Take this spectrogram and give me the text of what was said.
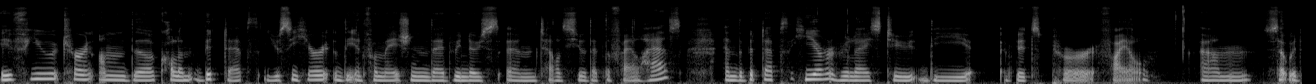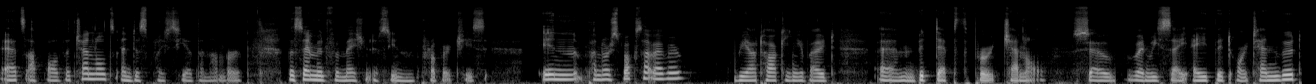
If you turn on the column bit depth, you see here the information that Windows um, tells you that the file has, and the bit depth here relates to the bits per file. Um, so it adds up all the channels and displays here the number. The same information is seen in properties. In Pandora's Box, however, we are talking about um, bit depth per channel. So when we say 8-bit or 10-bit,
